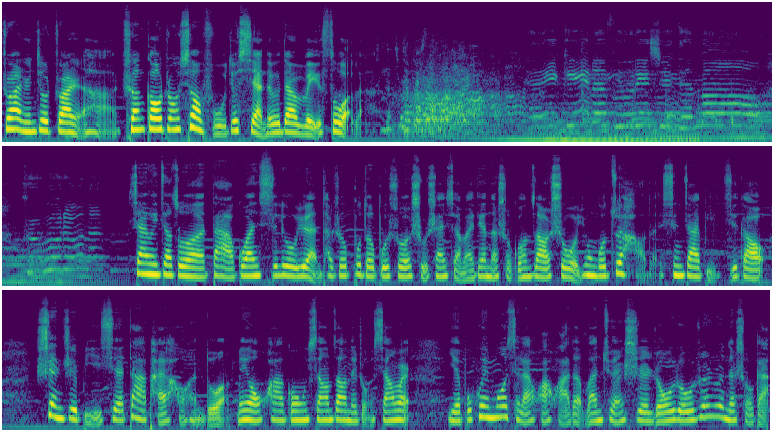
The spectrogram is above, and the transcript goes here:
抓人就抓人哈，穿高中校服就显得有点猥琐了。下一位叫做大关西六院，他说不得不说，蜀山小卖店的手工皂是我用过最好的，性价比极高，甚至比一些大牌好很多。没有化工香皂那种香味儿，也不会摸起来滑滑的，完全是柔柔润润的手感。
